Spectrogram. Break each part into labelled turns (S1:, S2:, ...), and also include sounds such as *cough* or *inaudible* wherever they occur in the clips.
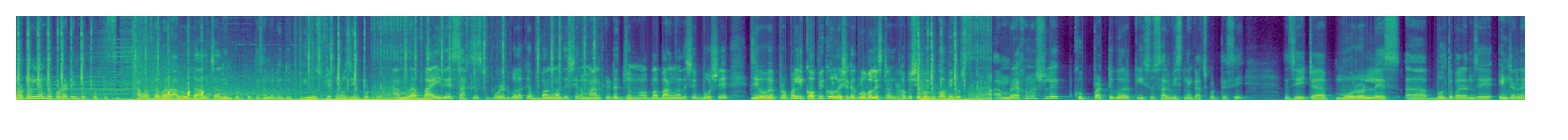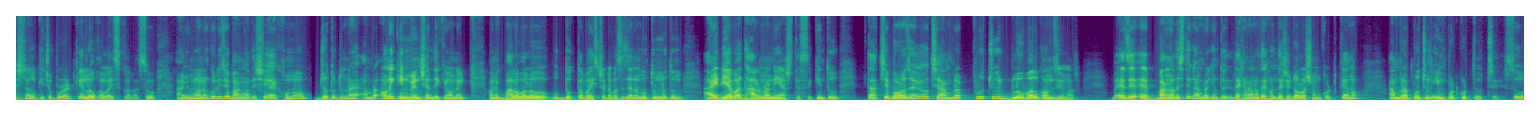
S1: Not only আমরা product import করতেছি খাবার দাবার আলু, ডাল, চাল ইম্পোর্ট করতেছি, আমরা কিন্তু হিউজ টেকনোলজি ইম্পোর্ট করি আমরা বাইরে সাকসেসফুল প্রোডাক্টগুলোকে বাংলাদেশের মার্কেটের জন্য বা বাংলাদেশে বসে যেভাবে প্রপারলি কপি করলে সেটা গ্লোবাল স্ট্যান্ডার্ড হবে, সেভাবে কপি করছি। আমরা এখন আসলে খুব পার্টিকুলার কিছু সার্ভিস নিয়ে কাজ করতেছি। যেটা মোরলেস বলতে পারেন যে ইন্টারন্যাশনাল কিছু প্রোডাক্টকে লোকালাইজ করা। সো আমি মনে করি যে বাংলাদেশে এখনও যতটা না, আমরা অনেক ইনভেনশন দেখি, অনেক অনেক ভালো ভালো উদ্যোক্তা বা স্টার্ট আছে যারা নতুন নতুন আইডিয়া বা ধারণা নিয়ে আসতেছে। কিন্তু তার চেয়ে বড় জায়গা হচ্ছে আমরা প্রচুর global consumer as a Bangladesh থেকে আমরা কিন্তু দেখেন আমাদের এখন দেশে ডলার সংকট কেন? আমরা প্রচুর ইম্পোর্ট করতে হচ্ছে। সো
